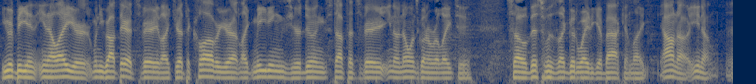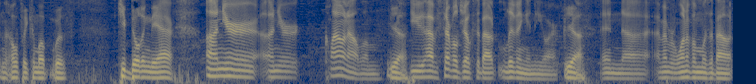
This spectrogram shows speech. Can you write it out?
You would be in, in LA. You're when you go out there, it's very like you're at the club or you're at like meetings. You're doing stuff that's very, you know, no one's going to relate to. So this was a good way to get back and like I don't know, you know, and hopefully come up with keep building the act. on your on your clown album. Yeah, You have several jokes about living in New York. yeah, and uh, I remember one of them was about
